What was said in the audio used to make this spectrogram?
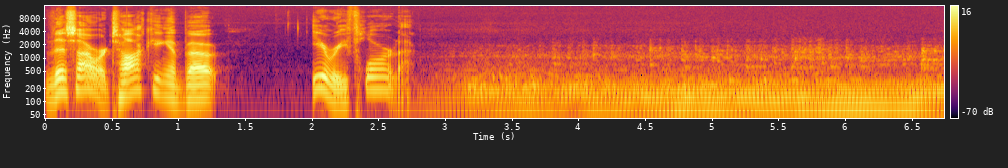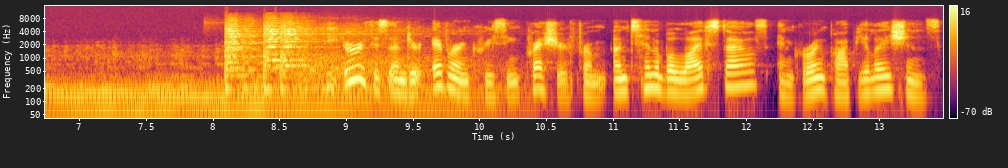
This hour talking about Eerie, Florida. The Earth is under ever increasing pressure from untenable lifestyles and growing populations.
